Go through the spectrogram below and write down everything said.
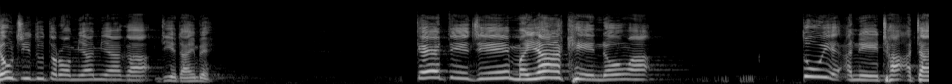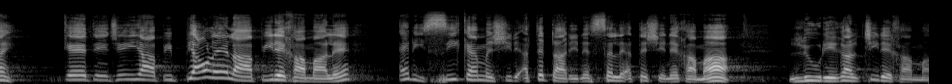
ယုံကြည်သူတော်တော်များများကဒီအတိုင်းပဲကဲတင်ခြင်းမရခင်တုန်းကသူ့ရဲ့အနေထားအတိုင်းကဲတင်ခြင်းရပြီးပြောင်းလဲလာပြီးတဲ့ခါမှာလဲအဲ့ဒီစီးကမ်းမရှိတဲ့အသက်တာတွေနဲ့ဆက်လက်အသက်ရှင်တဲ့ခါမှာလူတွေကကြည့်တဲ့ခါမှာ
